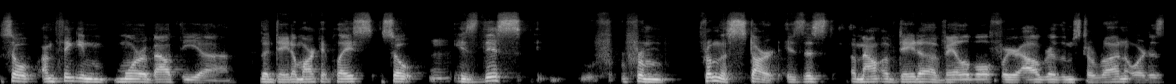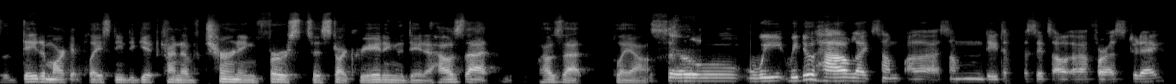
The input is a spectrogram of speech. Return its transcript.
so I'm thinking more about the uh, the data marketplace. So Mm. is this f- from from the start? Is this amount of data available for your algorithms to run, or does the data marketplace need to get kind of churning first to start creating the data? How's that? How's that play out? So we we do have like some uh, some data sets out, uh, for us today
